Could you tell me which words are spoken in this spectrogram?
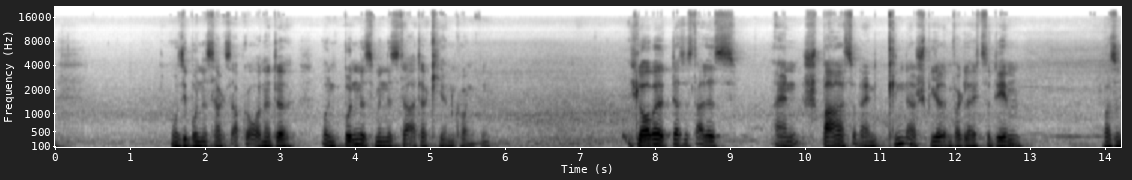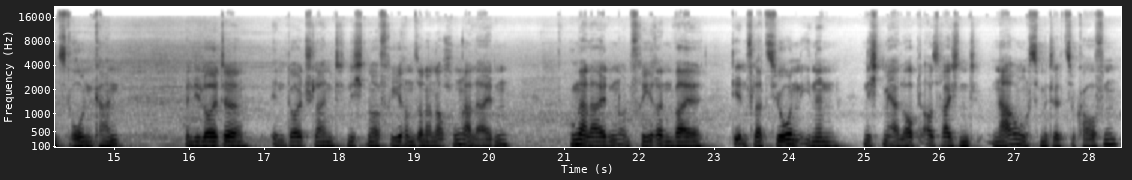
wo sie Bundestagsabgeordnete und Bundesminister attackieren konnten. Ich glaube, das ist alles ein Spaß und ein Kinderspiel im Vergleich zu dem, was uns drohen kann, wenn die Leute in Deutschland nicht nur frieren, sondern auch Hunger leiden. Hunger leiden und frieren, weil die Inflation ihnen nicht mehr erlaubt, ausreichend Nahrungsmittel zu kaufen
